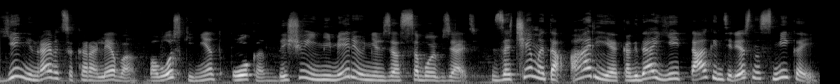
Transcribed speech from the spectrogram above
Ей не нравится королева. В повозке нет окон, да еще и Немерию нельзя с собой взять. Зачем это Ария, когда ей так интересно с Микой?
